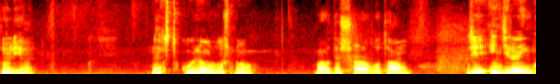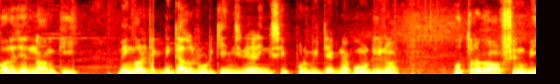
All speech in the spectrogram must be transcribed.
তৈরি হয়। নেক্সট কুড়ি নম্বর প্রশ্ন, ভারতের সর্বপ্রথম যে ইঞ্জিনিয়ারিং কলেজের নাম কি? Bengal technical Roorkee engineering Shibpur BTech না কোনোটি নয়? উত্তর হবে option B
